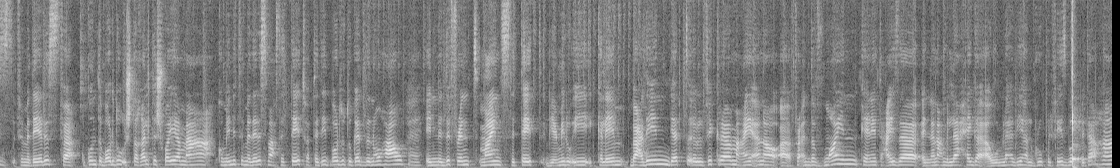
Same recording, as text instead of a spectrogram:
years في مدارس. فكنت برضو اشتغلت شوية مع community مدارس مع ستات فابتديت برضو to get the know how in different mind ستات بيعملوا إيه الكلام. بعدين جت الفكرة معايا a friend of mine كانت عايزة إن أنا أعمل لها حاجة أقوم لها بيها الجروب الفيسبوك بتاعها.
